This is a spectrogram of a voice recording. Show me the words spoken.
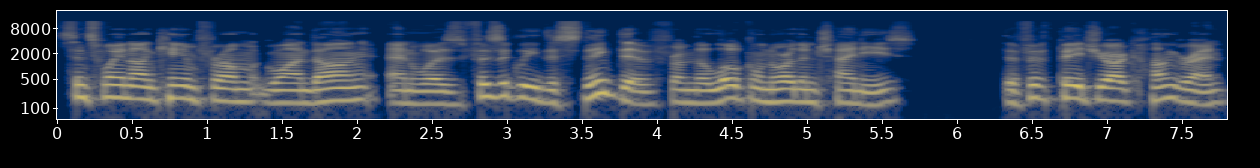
Since Huineng came from Guangdong and was physically distinctive from the local northern Chinese, the fifth patriarch Hongren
